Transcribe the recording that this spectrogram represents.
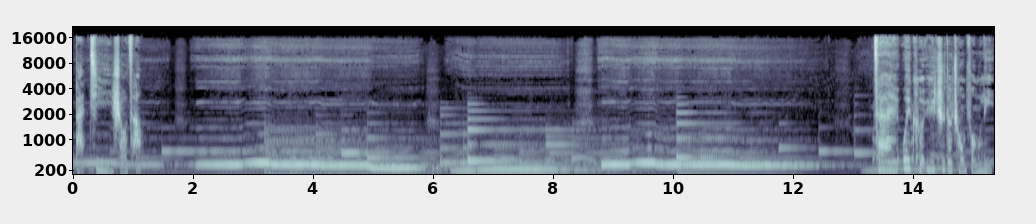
把记忆收藏？在未可预知的重逢里，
